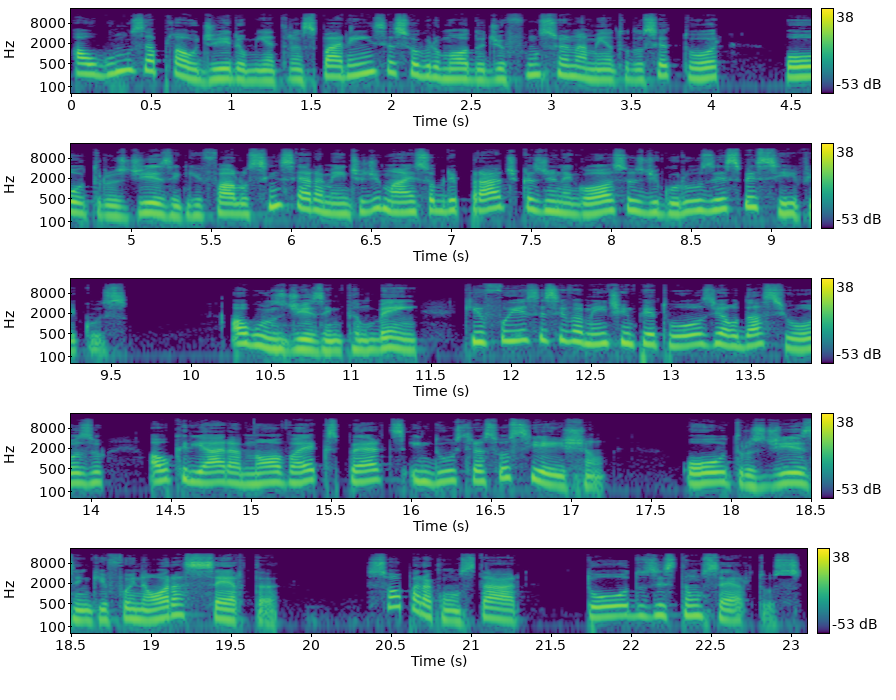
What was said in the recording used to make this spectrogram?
Alguns aplaudiram minha transparência sobre o modo de funcionamento do setor, outros dizem que falo sinceramente demais sobre práticas de negócios de gurus específicos. Alguns dizem também que fui excessivamente impetuoso e audacioso ao criar a nova Experts Industry Association. Outros dizem que foi na hora certa. Só para constar, todos estão certos.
